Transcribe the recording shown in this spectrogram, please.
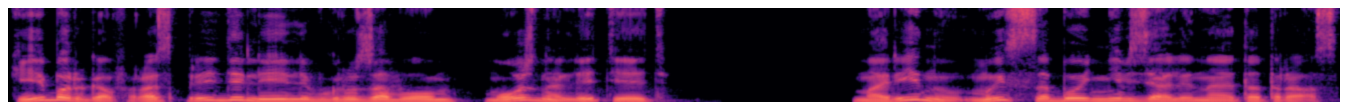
«Киборгов распределили в грузовом, можно лететь». Марину мы с собой не взяли на этот раз,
